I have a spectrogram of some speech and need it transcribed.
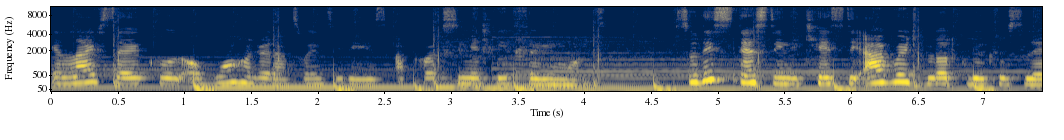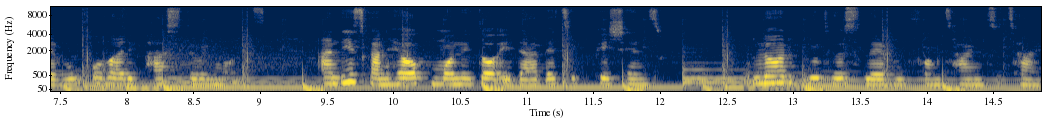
a life cycle of 120 days, approximately 3 months. So, this test indicates the average blood glucose level over the past 3 months, and this can help monitor a diabetic patient's blood glucose level from time to time.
